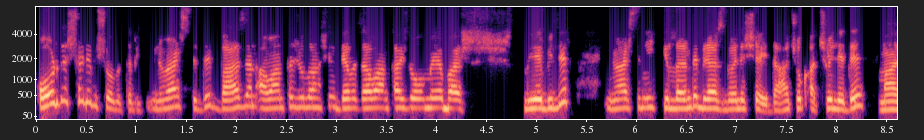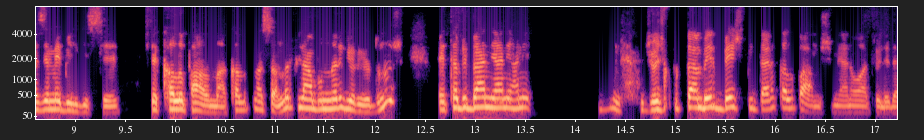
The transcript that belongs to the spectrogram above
Orada şöyle bir şey oldu tabii ki. Üniversitede bazen avantaj olan şey dezavantajlı olmaya başlayabilir. Üniversitenin ilk yıllarında biraz böyle şey daha çok atölyede malzeme bilgisi, işte kalıp alma, kalıp nasıl alınır falan bunları görüyordunuz. E tabii ben yani hani çocukluktan beri 5000 tane kalıp almışım yani o atölyede.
